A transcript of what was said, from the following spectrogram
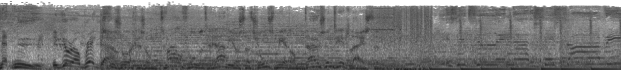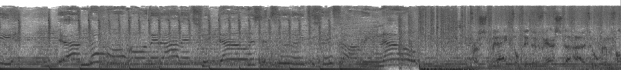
Met nu de Euro Breakdown. Verzorgen zo'n 1200 radiostations meer dan 1000 hitlijsten.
